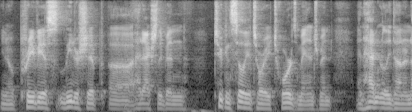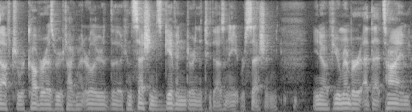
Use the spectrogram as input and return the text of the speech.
You know, previous leadership uh, had actually been too conciliatory towards management and hadn't really done enough to recover, as we were talking about earlier, the concessions given during the 2008 recession. You know, if you remember at that time,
